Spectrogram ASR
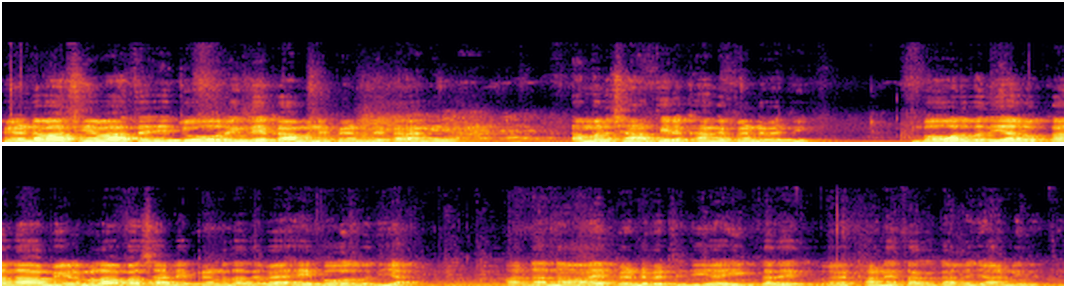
ਪਿੰਡ ਵਾਸੀਆਂ ਵਾਸਤੇ ਜੀ ਜੋ ਰਹਿੰਦੇ ਕੰਮ ਨੇ ਪਿੰਡ ਦੇ ਕਰਾਂਗੇ। ਅਮਨ ਸ਼ਾਂਤੀ ਰੱਖਾਂਗੇ ਪਿੰਡ ਵਿੱਚ ਜੀ। ਬਹੁਤ ਵਧੀਆ ਲੋਕਾਂ ਦਾ ਮੇਲ ਮਿਲਾਪ ਆ ਸਾਡੇ ਪਿੰਡ ਦਾ ਤੇ ਵੈਸੇ ਹੀ ਬਹੁਤ ਵਧੀਆ। ਸਾਡਾ ਨਾਂ ਹੈ ਪਿੰਡ ਵਿੱਚ ਜੀ ਅਸੀਂ ਕਦੇ ਅਹ, ਥਾਣੇ ਤੱਕ ਗੱਲ ਜਾਣ ਨਹੀਂ ਦਿੱਤੀ।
